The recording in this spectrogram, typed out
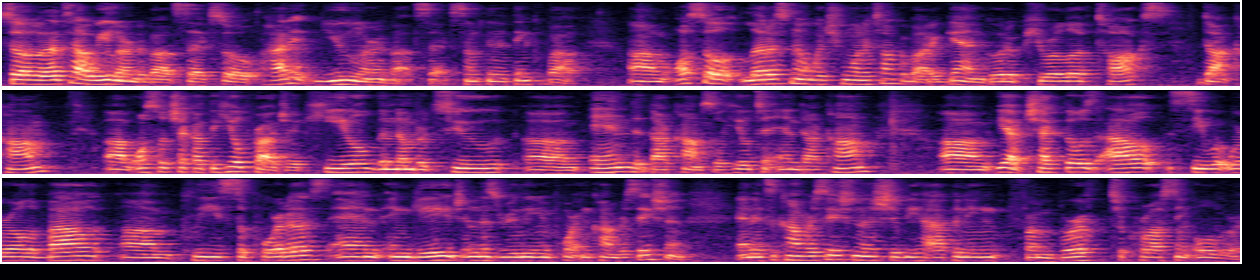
So that's how we learned about sex. So how did you learn about sex? Something to think about. Um, also, let us know what you want to talk about. Again, go to purelovetalks.com. Um, also, check out the Heal Project, heal the number two um, end.com. So, heal to end.com. Um, yeah, check those out, see what we're all about. Um, please support us and engage in this really important conversation. And it's a conversation that should be happening from birth to crossing over.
